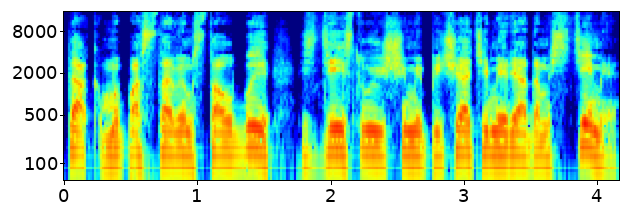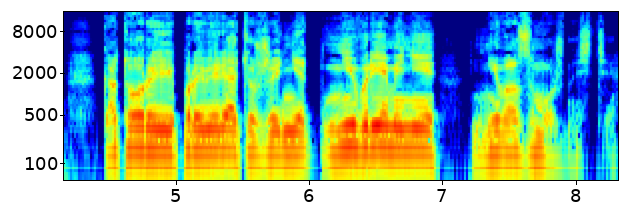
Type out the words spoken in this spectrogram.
Так мы поставим столбы с действующими печатями рядом с теми, которые проверять уже нет ни времени, ни возможности.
